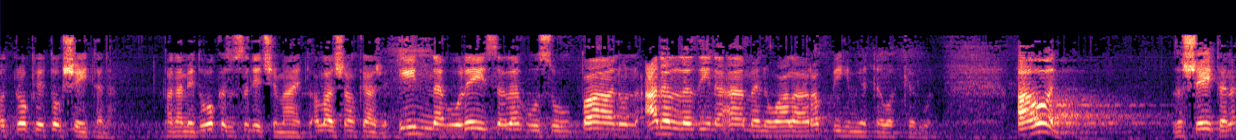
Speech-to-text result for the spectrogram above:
od prokletog šeitana. Pa nam je dokaz u sljedećem majetu. Allah Đelešanu kaže Innehu lejsa lehu sultanun ala allazina amanu ala rabbihim yatawakkalun. A on, za šeitana,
